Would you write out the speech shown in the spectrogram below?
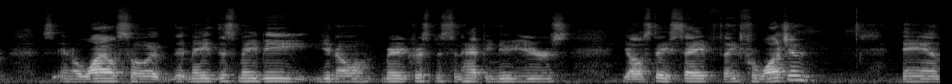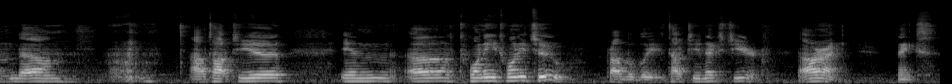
in a while, so it, it may this may be you know Merry Christmas and Happy New Year's. Y'all stay safe. Thanks for watching. And um, I'll talk to you in uh, 2022, probably. Talk to you next year. All right. Thanks.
